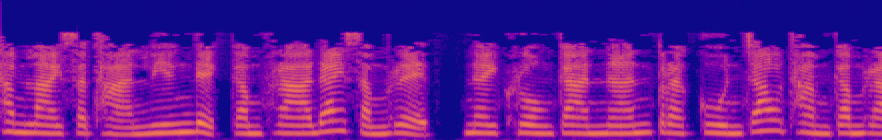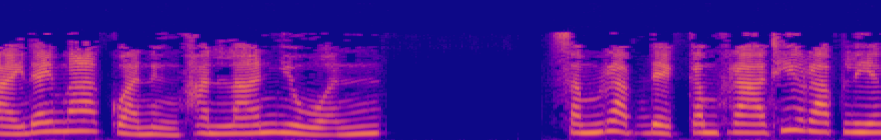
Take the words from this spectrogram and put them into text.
ทำลายสถานเลี้ยงเด็กกำพร้าได้สำเร็จ ในโครงการนั้นตระกูลเจ้าทำกำไรได้มากกว่า 1,000 ล้านหยวนสำหรับเด็กกำพร้าที่รับเลี้ยง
